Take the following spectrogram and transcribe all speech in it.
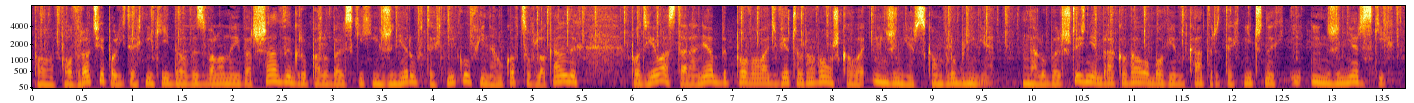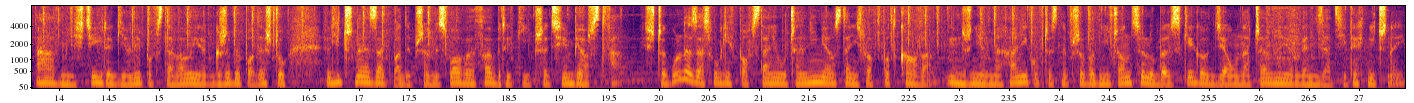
Po powrocie Politechniki do wyzwolonej Warszawy grupa lubelskich inżynierów, techników i naukowców lokalnych podjęła starania, by powołać wieczorową szkołę inżynierską w Lublinie. Na Lubelszczyźnie brakowało bowiem kadr technicznych i inżynierskich, a w mieście i regionie powstawały jak grzyby po deszczu liczne zakłady przemysłowe, fabryki i przedsiębiorstwa. Szczególne zasługi w powstaniu uczelni miał Stanisław Podkowa, inżynier mechanik, ówczesny przewodniczący lubelskiego oddziału naczelnej organizacji technicznej.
